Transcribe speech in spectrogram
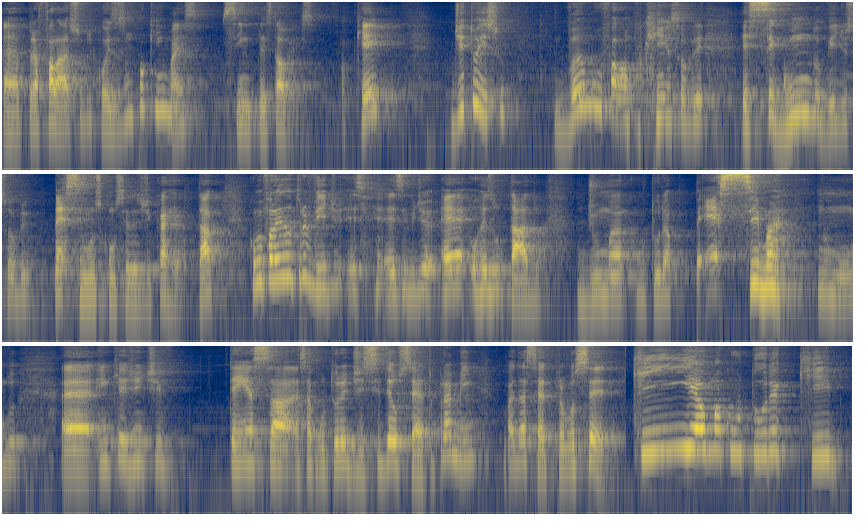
é, para falar sobre coisas um pouquinho mais simples, talvez. Ok? Dito isso, vamos falar um pouquinho sobre esse segundo vídeo sobre péssimos conselhos de carreira, tá? Como eu falei no outro vídeo, esse, esse vídeo é o resultado de uma cultura péssima no mundo, é, em que a gente tem essa, essa cultura de se deu certo para mim, vai dar certo para você. Que é uma cultura que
